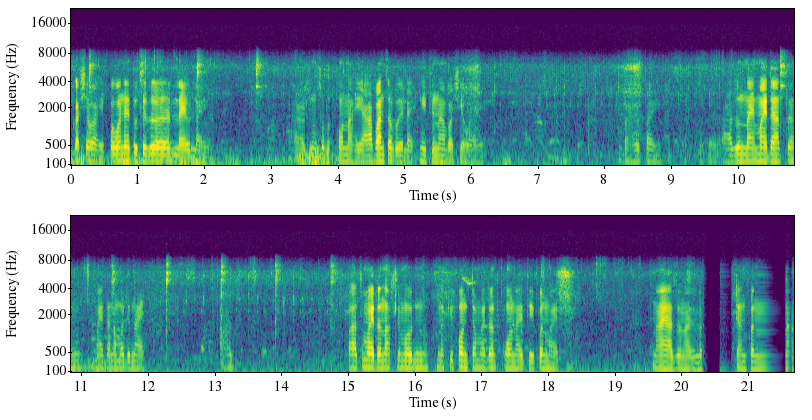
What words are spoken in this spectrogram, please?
कशावर आहे? पवन आहे तो त्याचं लाईव्हला आहे. अर्जुनसोबत कोण आहे? आबांचा बैल आहे. नितीन आबा शेवा आहे. भारत आहे. अजून नाही. मैदानात मैदानामध्ये नाही. आज पाच मैदान असल्यामुळे नक्की कोणत्या मैदानात कोण आहे ते पण माहीत नाही. नाही अजून आलेलं. पण नाही.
